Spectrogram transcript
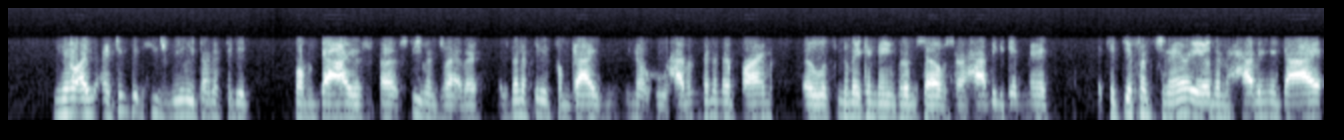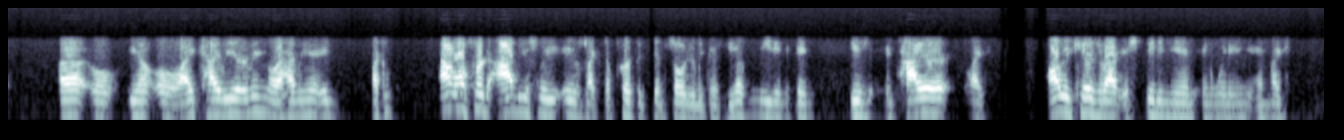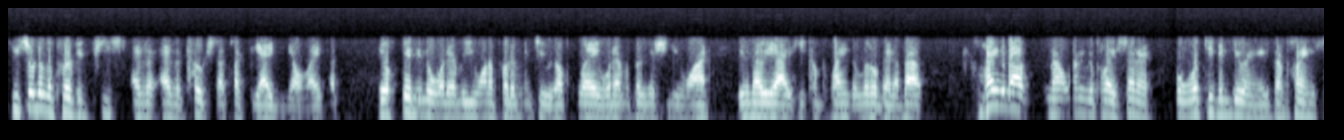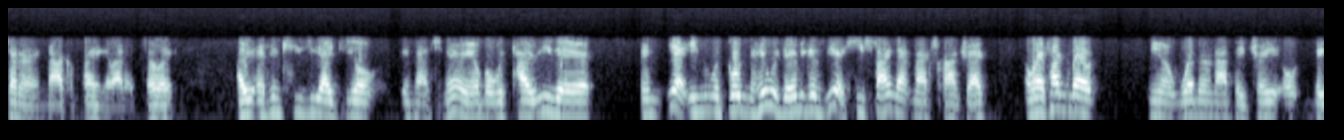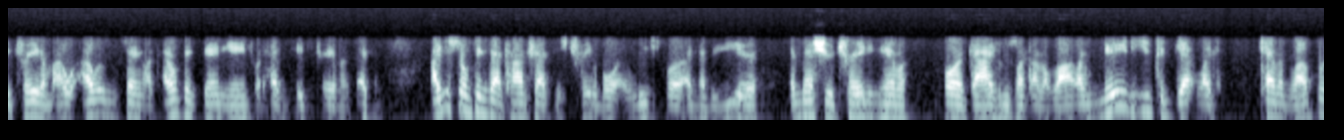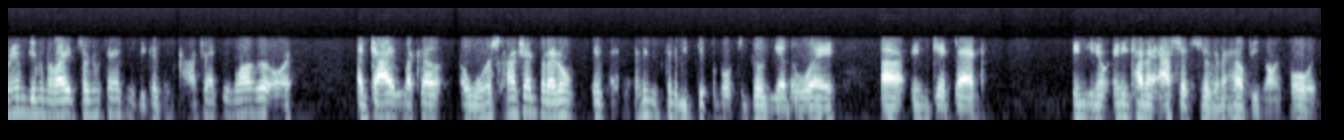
You know, I, I think that he's really benefited from guys, uh, Stevens rather, has benefited from guys you know who haven't been in their prime. They're looking to make a name for themselves. They're happy to get minutes. It's a different scenario than having a guy, uh, you know, like Kyrie Irving or having a like Al Horford obviously is like the perfect good soldier because he doesn't need anything. His entire like all he cares about is fitting in and winning and like he's sort of the perfect piece as a as a coach. That's like the ideal, right? That's he'll fit into whatever you want to put him into. He'll play whatever position you want. Even though yeah, he complained a little bit about complained about not wanting to play center, but what's he been doing? He's been playing center and not complaining about it. So like, I, I think he's the ideal in that scenario. But with Kyrie there, and yeah, even with Gordon Hayward there, because yeah, he signed that max contract. And when I talked about you know whether or not they trade or they trade him, I, I wasn't saying like I don't think Danny Ainge would hesitate to trade him in a second. I just don't think that contract is tradable at least for another year, unless you're trading him for a guy who's like on a lot. Like maybe you could get like Kevin Love for him given the right circumstances because his contract is longer, or a guy like a, a worse contract. But I don't. I think it's going to be difficult to go the other way uh, and get back in you know any kind of assets that are going to help you going forward.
